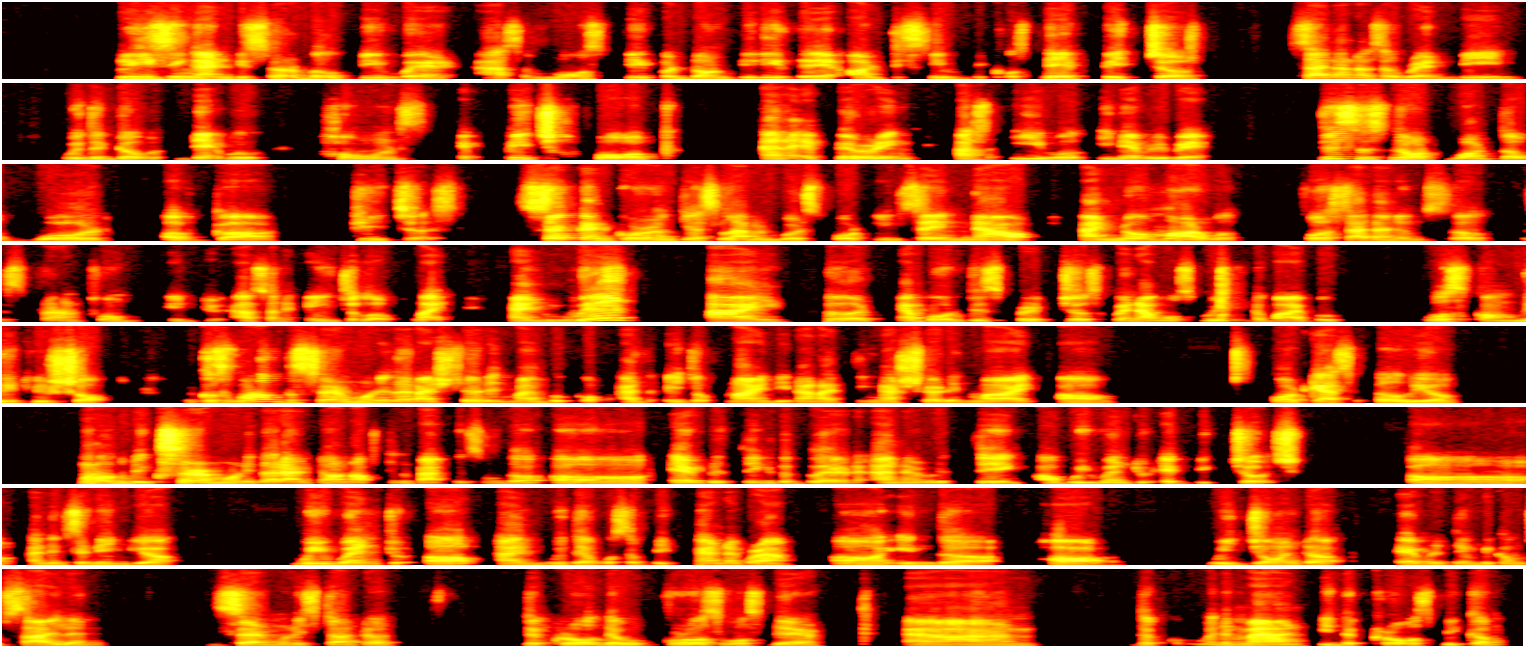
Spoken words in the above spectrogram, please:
pleasing and desirable. Beware, as most people don't believe they are deceived because they picture Satan as a red being with the devil horns, a pitchfork, and appearing as evil in every way. This is not what the word of God teaches. Second Corinthians 11 verse 14 saying, Now and no marvel, for Satan himself is transformed into as an angel of light. And when I heard about these scriptures when I was reading the Bible, was completely shocked because one of the ceremony that I shared in my book of at the age of 19, and I think I shared in my um, podcast earlier, one of the big ceremony that I've done after the baptism, the uh, everything, the blood and everything, uh, we went to a big church, uh, and it's in India. We went to up, and we, there was a big pentagram uh, in the hall. We joined up, everything became silent. The ceremony started. the cross the cross was there and the when the man in the cross become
